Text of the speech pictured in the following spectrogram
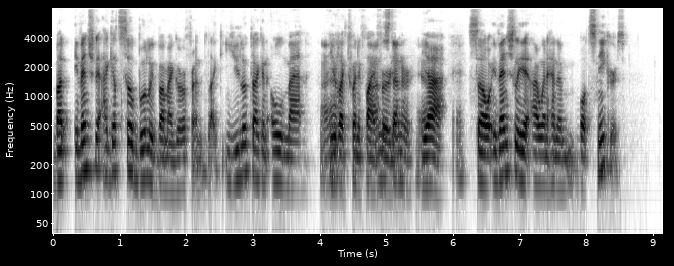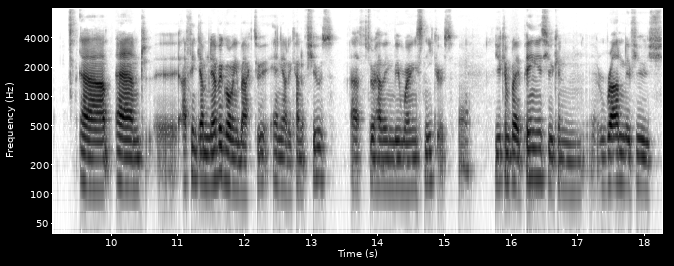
But eventually, I got so bullied by my girlfriend. Like, you look like an old man. Ah, You're like 25, I understand 30. her. Yeah. Yeah. Yeah. So eventually, I went ahead and bought sneakers. Uh, and uh, I think I'm never going back to any other kind of shoes after having been wearing sneakers. Oh. You can play pingis, you can run if you sh-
